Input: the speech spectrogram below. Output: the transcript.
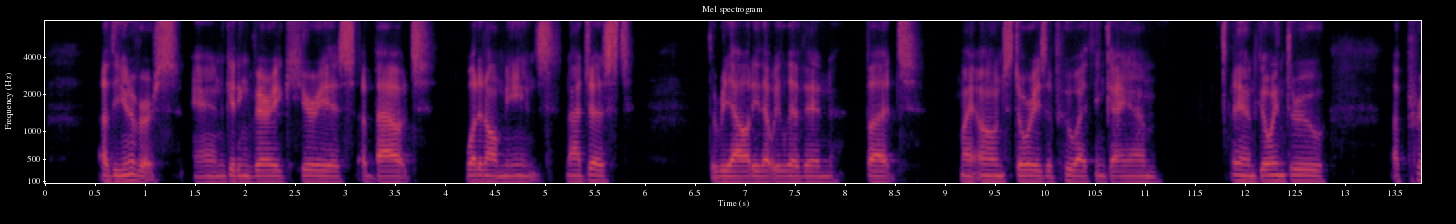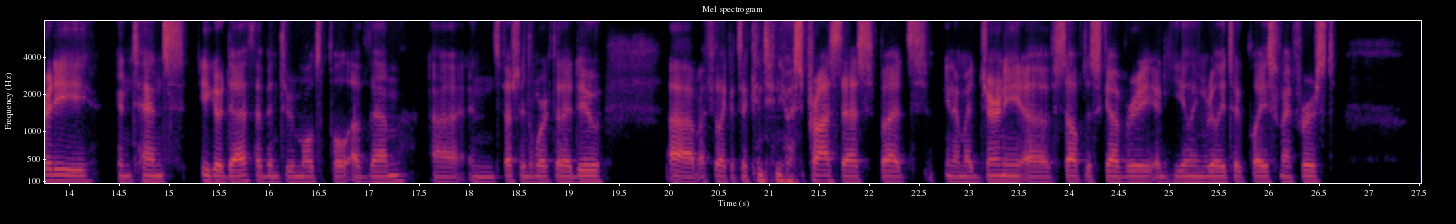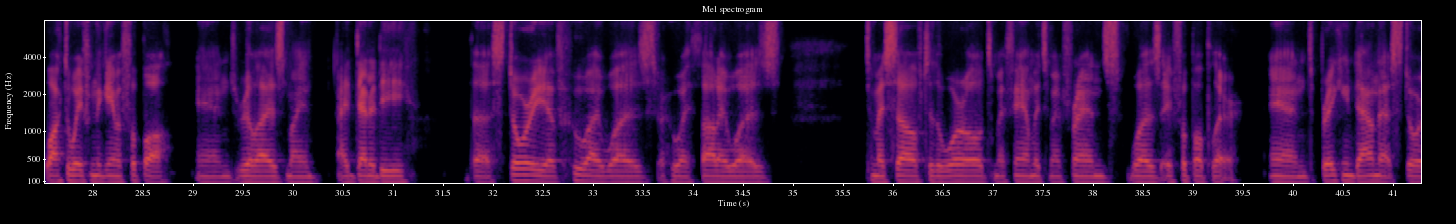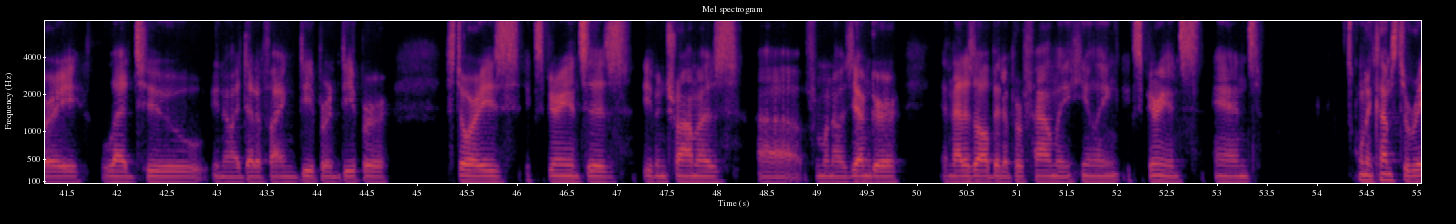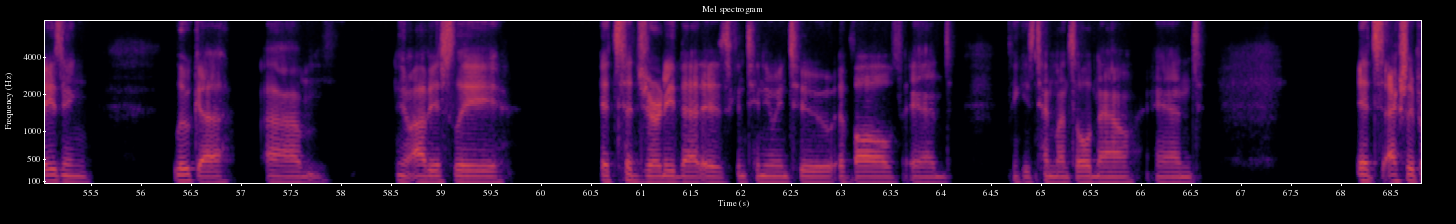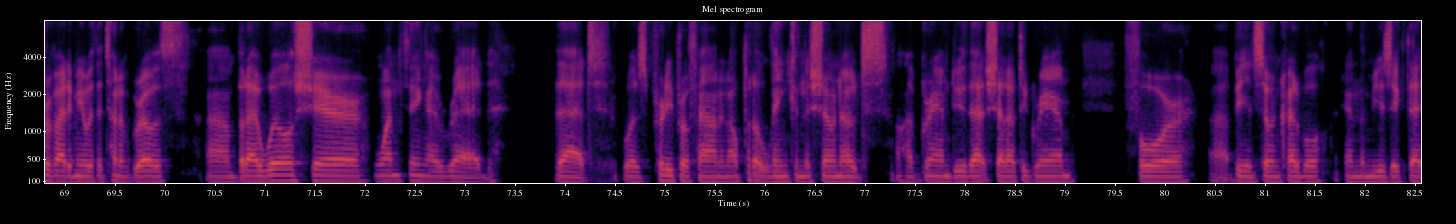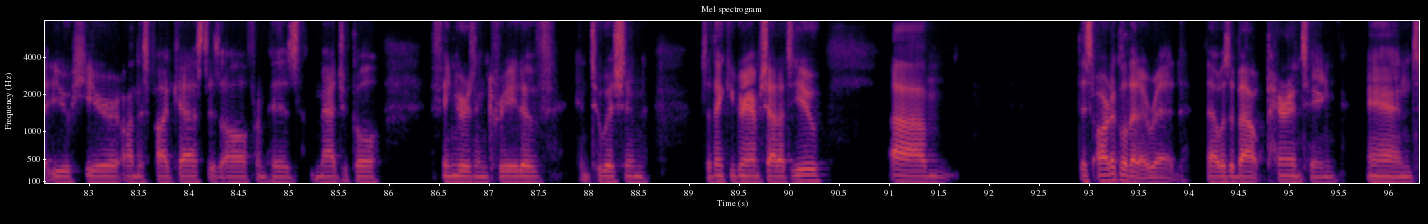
of the universe and getting very curious about what it all means, not just the reality that we live in, but my own stories of who I think I am. And going through a pretty intense ego death, I've been through multiple of them, uh, and especially in the work that I do. Um, I feel like it's a continuous process, but you know, my journey of self-discovery and healing really took place when I first walked away from the game of football and realized my identity, the story of who I was or who I thought I was to myself, to the world, to my family, to my friends was a football player. And breaking down that story led to, you know, identifying deeper and deeper stories, experiences, even traumas uh, from when I was younger. And that has all been a profoundly healing experience. And when it comes to raising Luca, um, you know, obviously it's a journey that is continuing to evolve and I think he's 10 months old now and it's actually provided me with a ton of growth. Um, but I will share one thing I read that was pretty profound, and I'll put a link in the show notes. I'll have Graham do that. Shout out to Graham for uh, being so incredible. And the music that you hear on this podcast is all from his magical fingers and creative intuition. So thank you, Graham. Shout out to you. Um, this article that I read that was about parenting and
